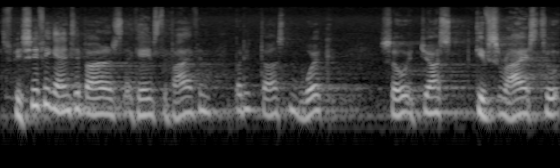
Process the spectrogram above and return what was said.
specific antibodies against the biofilm, but it doesn't work. So it just gives rise to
